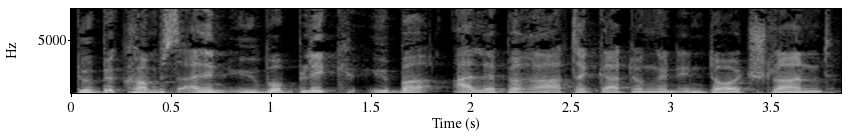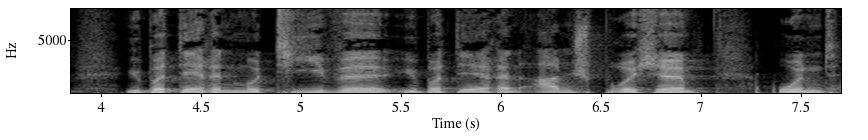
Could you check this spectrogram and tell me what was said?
Du bekommst einen Überblick über alle Beratergattungen in Deutschland, über deren Motive, über deren Ansprüche und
